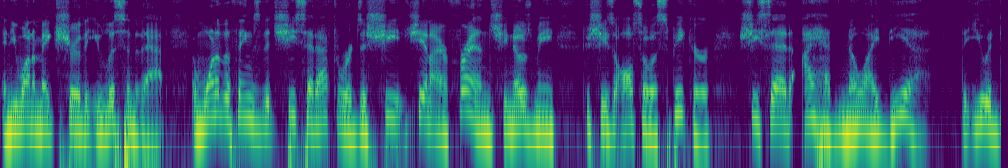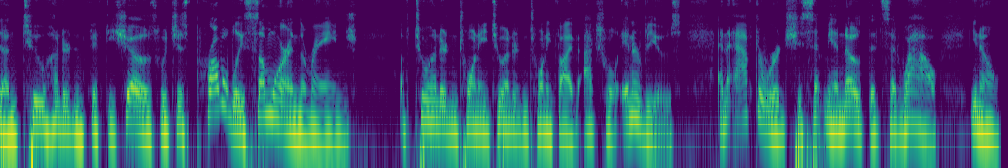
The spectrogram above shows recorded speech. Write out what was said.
and you want to make sure that you listen to that. And one of the things that she said afterwards is she she and I are friends. She knows me because she's also a speaker. She said, "I had no idea that you had done 250 shows, which is probably somewhere in the range of 220, 225 actual interviews. And afterwards, she sent me a note that said, Wow, you know,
